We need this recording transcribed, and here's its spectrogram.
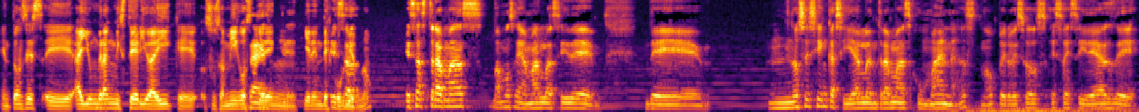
Entonces eh, hay un gran misterio ahí que sus amigos sea, quieren, quieren descubrir, esa- ¿no? esas tramas, vamos a llamarlo así, de, de no sé si encasillarlo en tramas humanas, ¿no? Pero esos, esas ideas de,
